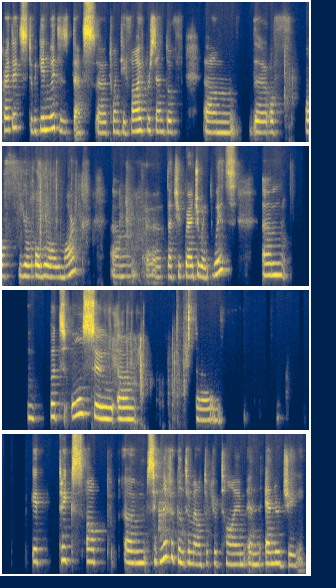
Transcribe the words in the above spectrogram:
credits to begin with. That's 25% uh, of um, the of of your overall mark um, that you graduate with. Um, but also um, um it takes up um, significant amount of your time and energy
